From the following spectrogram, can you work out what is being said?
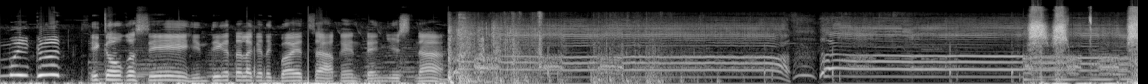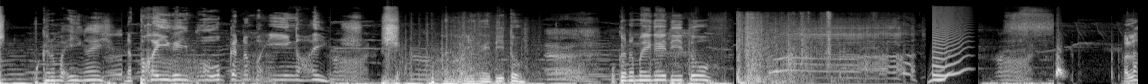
My God! Ikaw kasi, hindi ka talaga nagbayad sa akin. 10 years na. Huwag ka na maingay. Napakaingay mo. Huwag ka na maingay. Shh. Huwag ka na maingay dito. Huwag ka na maingay dito. Hala.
